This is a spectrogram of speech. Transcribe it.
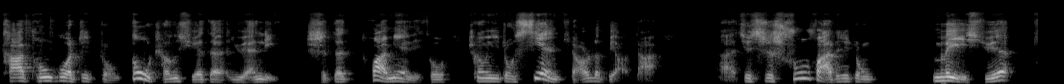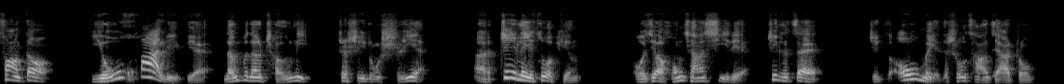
它通过这种构成学的原理，使得画面里头成为一种线条的表达，啊，就是书法的这种美学放到油画里边能不能成立？这是一种实验，啊，这类作品我叫红墙系列，这个在这个欧美的收藏家中，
